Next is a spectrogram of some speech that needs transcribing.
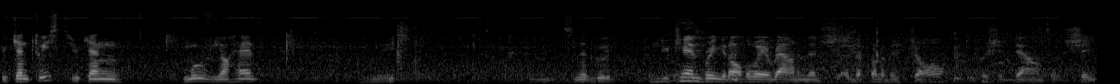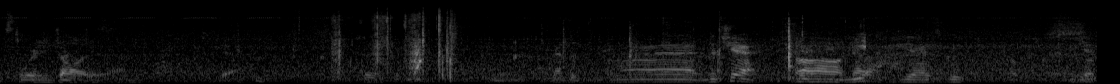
You can twist, you can move your head. It's not good. You can bring it all the way around and then sh- the front of his jaw, push it down so it shapes to where his jaw is. Uh, the chair. Oh, yeah. Yeah, it's good. Yes.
